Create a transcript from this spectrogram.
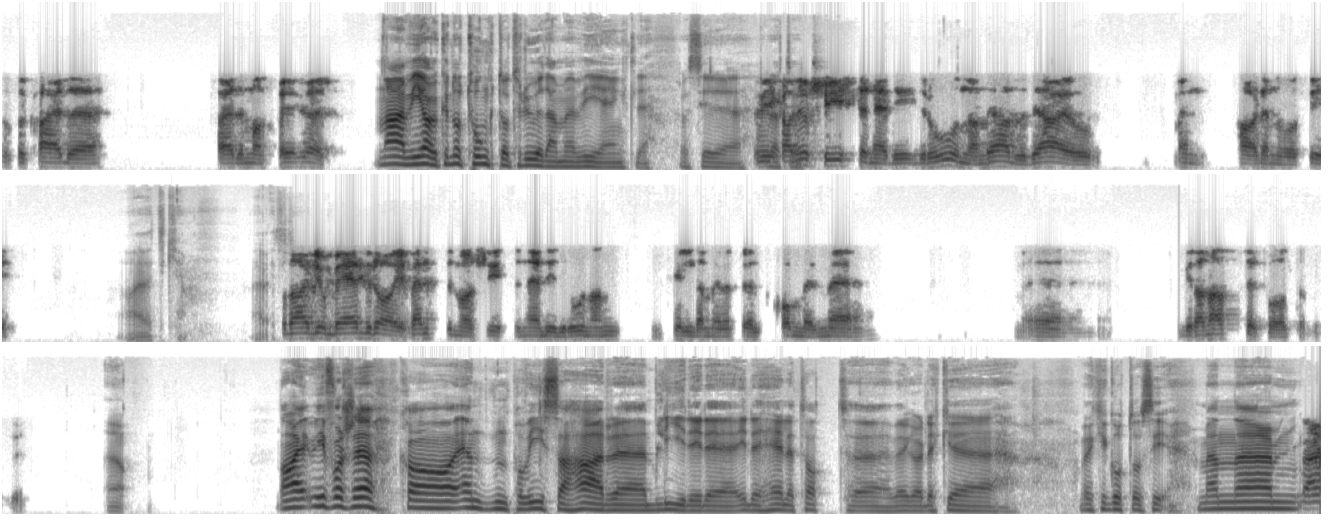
Altså, hva er det hva er det man skal gjøre? Nei, vi har jo ikke noe tungt å true dem med, vi egentlig. si det. Vi kan jo skyte ned de dronene, det, det har jo Men har det noe å si? Jeg vet ikke. Så Da er det jo bedre å vente med å skyte ned de dronene til de eventuelt kommer med, med granater på. Ja. Nei, vi får se hva enden på visa her uh, blir i det, i det hele tatt, uh, Vegard. Det er, ikke, det er ikke godt å si. Men um... Nei,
